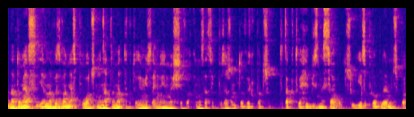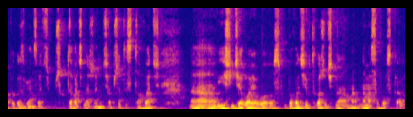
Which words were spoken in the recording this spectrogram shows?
Natomiast ja na wyzwania społeczne, na tematy, którymi zajmujemy się w organizacjach pozarządowych, patrzę tak trochę biznesowo, czyli jest problem, trzeba go rozwiązać, przygotować narzędzia, przetestować, jeśli działają, spróbować je wdrożyć na, na masową skalę.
